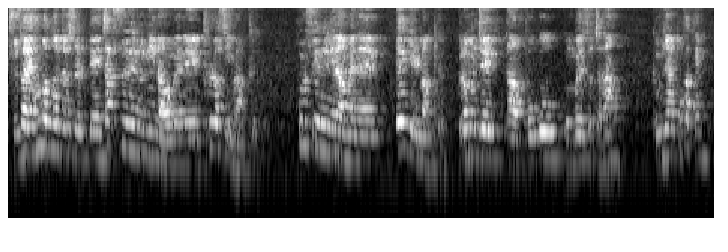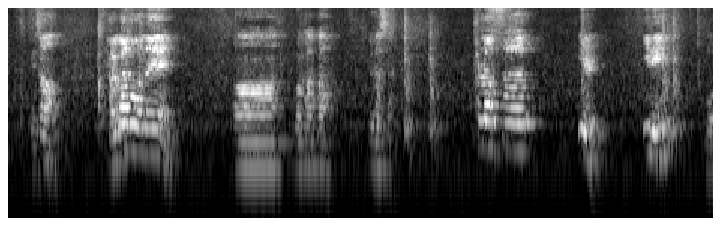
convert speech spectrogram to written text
주사에 한번 던졌을 때 짝수의 눈이 나오면은 플러스 이만큼, 홀수의 눈이 나오면은 빼기 일만큼. 그런 문제 다 보고 공부했었잖아. 그 문제랑 똑같아. 그래서 결과적으로는 어 뭘까 할까 여기다 플러스 1 1이 뭐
